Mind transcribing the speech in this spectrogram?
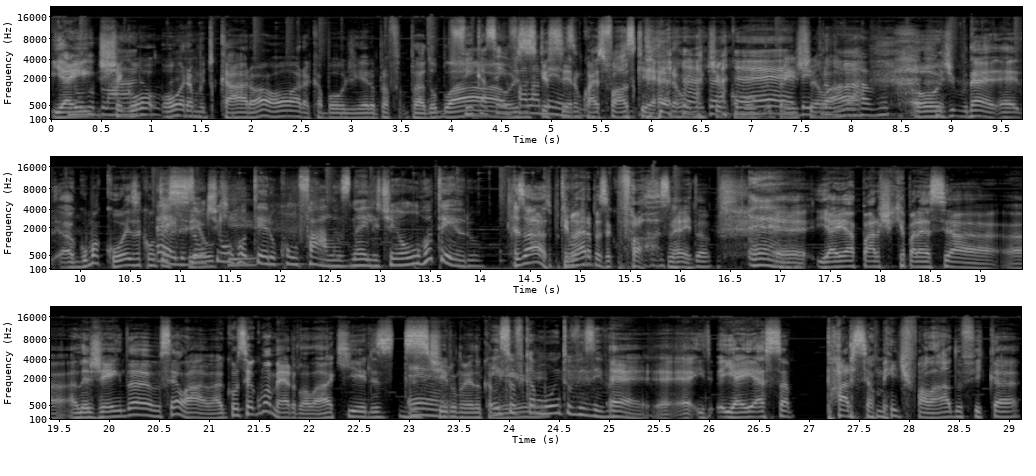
E aí dublaram, chegou, ou era é. muito caro a hora, acabou o dinheiro pra, pra dublar, Fica sem ou eles esqueceram mesmo. quais falas que eram e não tinha como É, preencher lá. Ou, tipo, né, é, alguma coisa É, aconteceu eles não tinham que... um roteiro com falas, né? Eles tinham um roteiro. Exato, porque não era pra ser com falas, né? Então. É. é, e aí a parte que aparece a, a, a legenda, sei lá, aconteceu alguma merda lá que eles desistiram no meio do caminho. É, Isso fica e- muito visível. É, é, é, e, e aí essa parcialmente falado fica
